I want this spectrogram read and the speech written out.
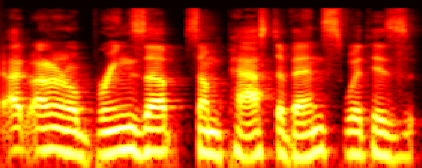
I, I don't know brings up some past events with his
